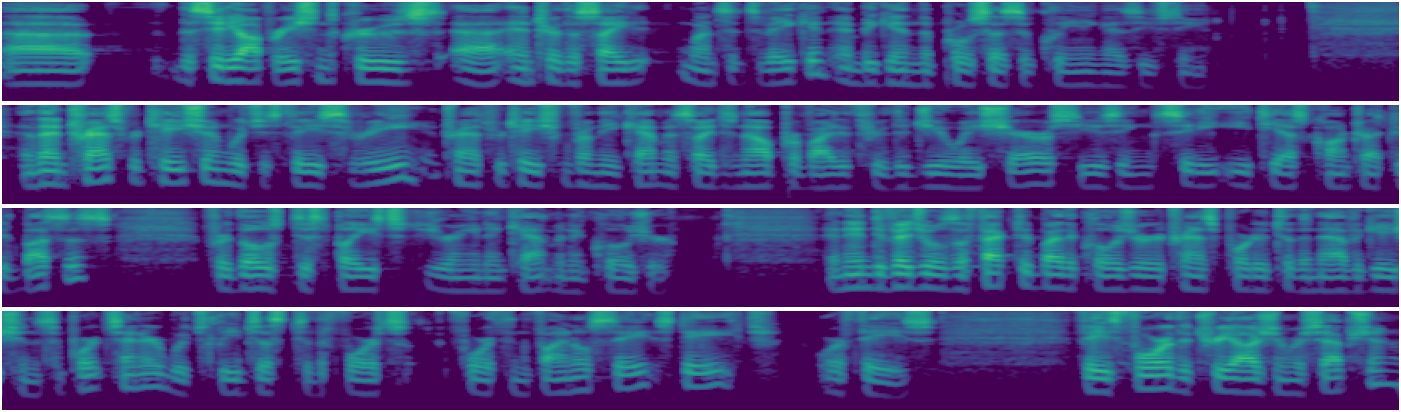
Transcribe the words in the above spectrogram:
Uh, the city operations crews uh, enter the site once it's vacant and begin the process of cleaning as you've seen. And then transportation, which is phase three, transportation from the encampment site is now provided through the GOA sheriffs using city ETS contracted buses for those displaced during an encampment enclosure. And individuals affected by the closure are transported to the Navigation Support Center, which leads us to the fourth, fourth and final stage or phase. Phase four, the triage and reception.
